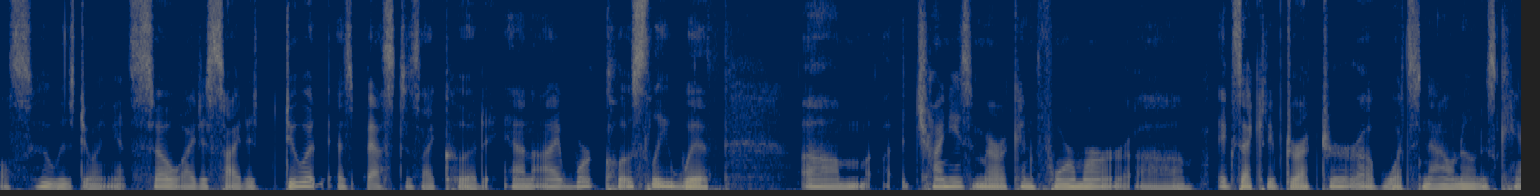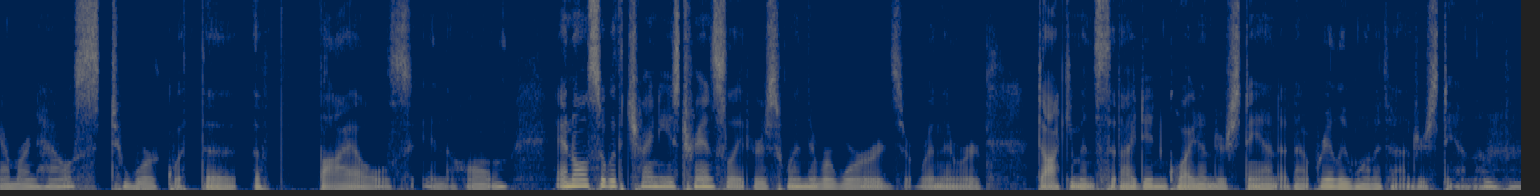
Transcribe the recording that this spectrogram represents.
else who was doing it. So I decided to do it as best as I could. And I worked closely with um, Chinese American former uh, executive director of what's now known as Cameron House to work with the, the files in the home and also with Chinese translators when there were words or when there were documents that I didn't quite understand and I really wanted to understand them. Mm-hmm.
